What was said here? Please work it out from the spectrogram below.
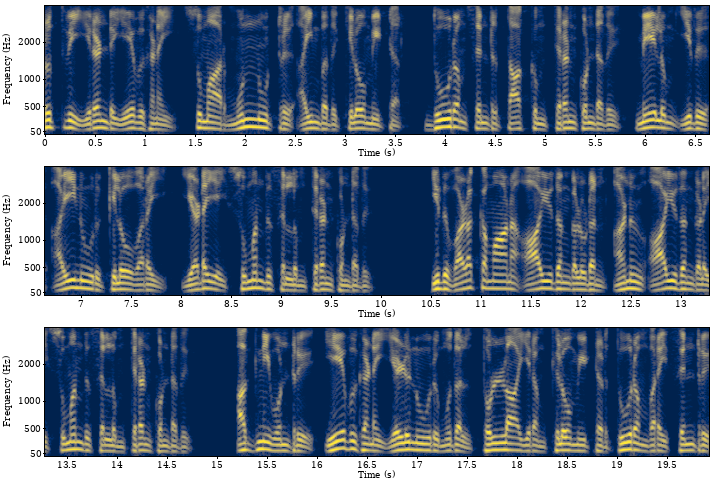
பிருத்வி இரண்டு ஏவுகணை சுமார் முன்னூற்று ஐம்பது கிலோமீட்டர். தூரம் சென்று தாக்கும் திறன் கொண்டது. மேலும் இது ஐநூறு கிலோ வரை எடையை சுமந்து செல்லும் திறன் கொண்டது. இது வழக்கமான ஆயுதங்களுடன் அணு ஆயுதங்களை சுமந்து செல்லும் திறன் கொண்டது. அக்னி ஒன்று ஏவுகணை எழுநூறு முதல் தொள்ளாயிரம் கிலோமீட்டர் தூரம் வரை சென்று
